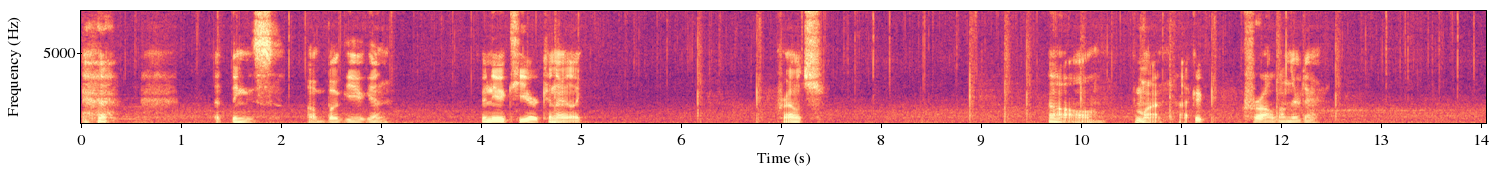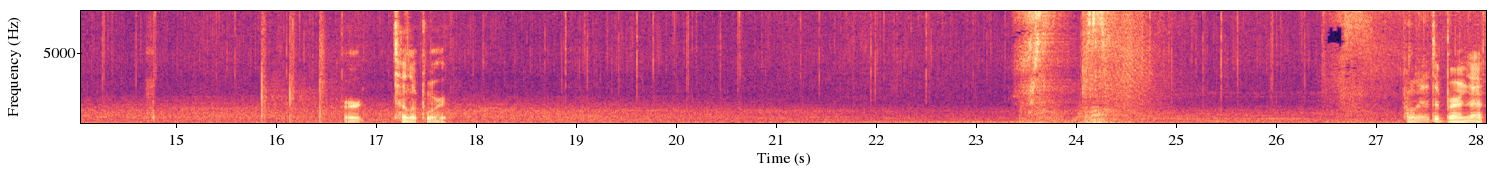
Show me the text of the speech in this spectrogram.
that thing's all buggy again. I need a key or can I like crouch? Oh, come on. I could crawl under there. Or teleport. Probably have to burn that.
